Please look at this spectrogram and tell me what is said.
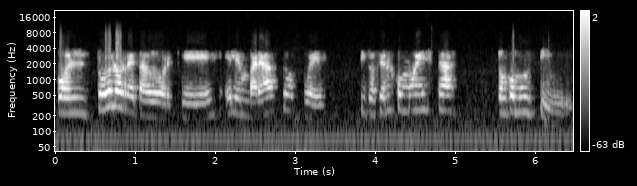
con todo lo retador que es el embarazo, pues situaciones como estas son como un símil.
